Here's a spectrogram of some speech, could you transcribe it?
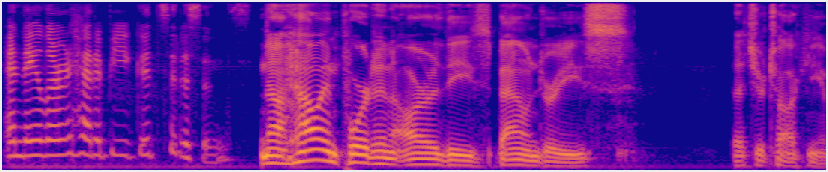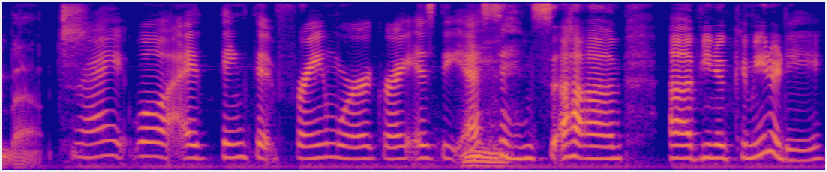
and they learn how to be good citizens. Now, how important are these boundaries that you're talking about? Right. Well, I think that framework, right, is the essence um, of, you know, community.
